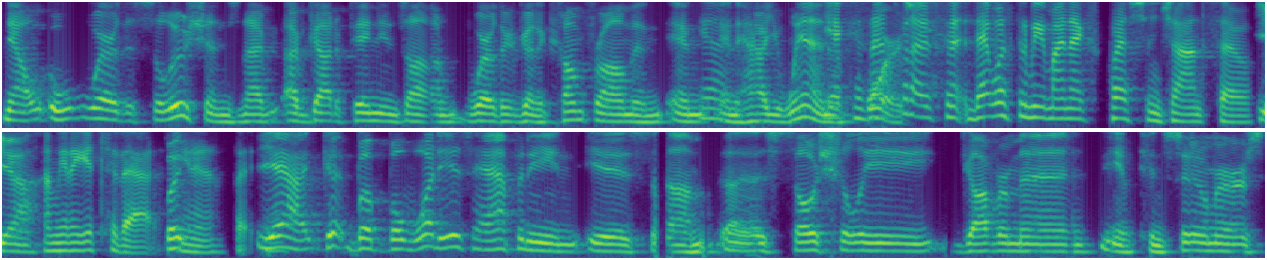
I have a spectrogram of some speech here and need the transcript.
now where the solutions and I've, I've got opinions on where they're going to come from and and, yeah. and how you win yeah because that's what i was going to that was going to be my next question john so yeah i'm going to get to that but, you know, but yeah. yeah. but but what is happening is um, uh, socially government you know consumers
